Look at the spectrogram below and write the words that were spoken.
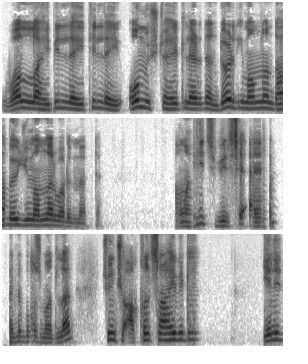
Vallahi billahi tillahi o müştehitlerden dört imamdan daha büyük imamlar var ümmette. Ama hiçbirisi ellerini bozmadılar. Çünkü akıl sahibidir. Yeni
